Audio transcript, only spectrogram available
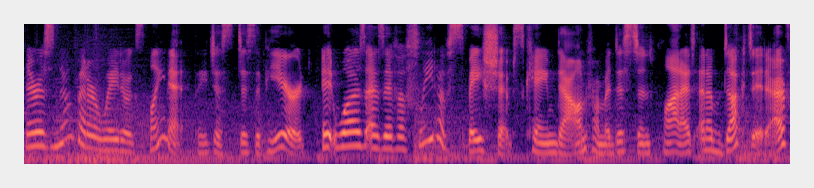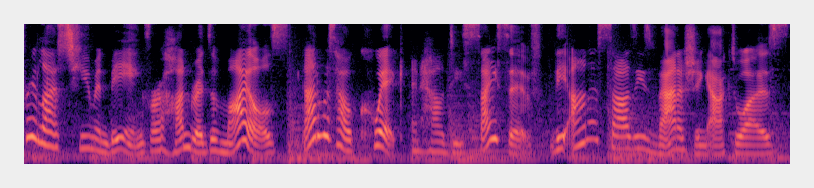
There is no better way to explain it, they just disappeared. It was as if a fleet of spaceships came down from a distant planet and abducted every last human being for hundreds of miles. That was how quick and how decisive the Anasazi's vanishing act was.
